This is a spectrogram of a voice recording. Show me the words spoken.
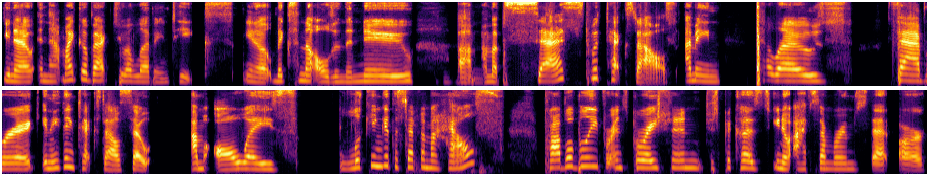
you know, and that might go back to I love antiques, you know, mixing the old and the new. Um, Mhm. I'm obsessed with textiles. I mean, pillows, fabric, anything textile. So I'm always looking at the stuff in my house, probably for inspiration, just because, you know, I have some rooms that are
